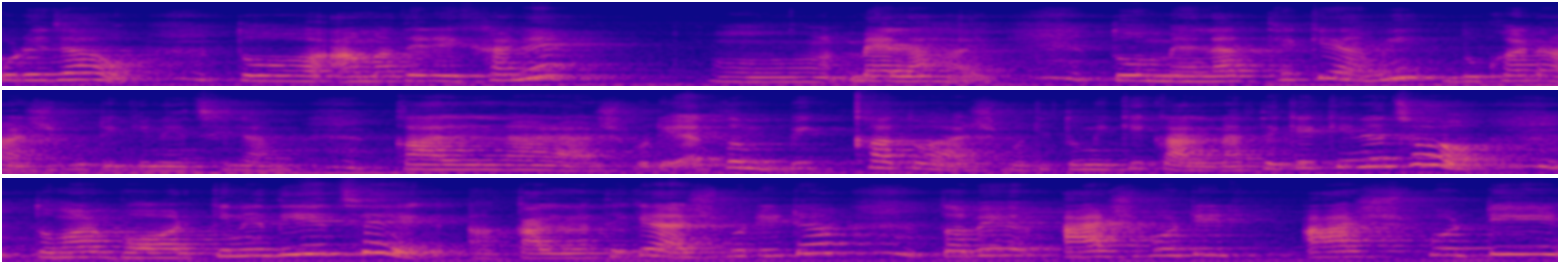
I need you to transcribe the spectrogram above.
করে যাও। তো আমাদের এখানে মেলা হয়। তো মেলার থেকে আমি দুখানা আশবটি কিনেছিলাম, কালনার আশবটি, একদম বিখ্যাত আশবটি। তুমি কি কালনা থেকে কিনেছো? তোমার বর কিনে দিয়েছে কালনা থেকে আশবটিটা? তবে আশবটির আশবটির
